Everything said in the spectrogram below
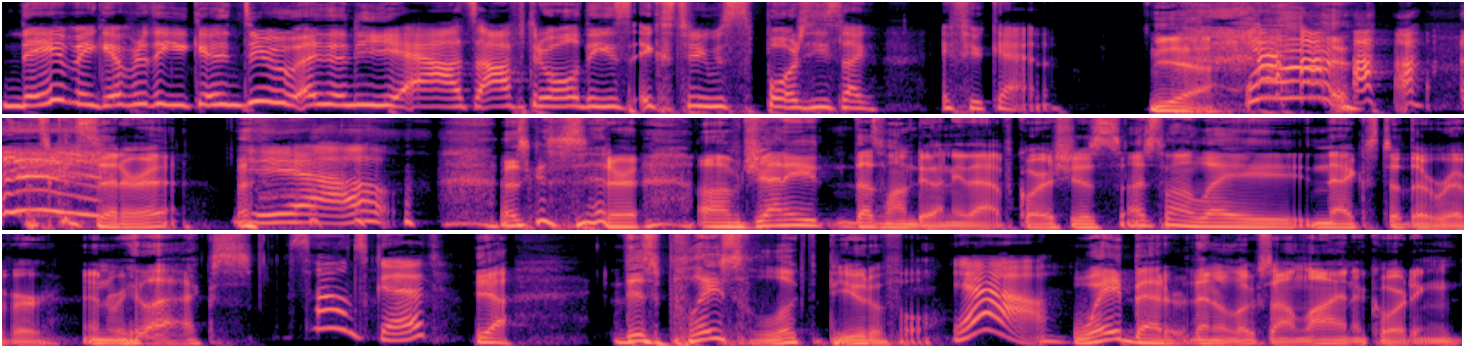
naming everything you can do, and then he adds after all these extreme sports, he's like, if you can. Yeah. Let's consider it. Yeah. Let's consider it. Um, Jenny doesn't want to do any of that, of course. She just, I just want to lay next to the river and relax. Sounds good. Yeah. This place looked beautiful. Yeah. Way better than it looks online, according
